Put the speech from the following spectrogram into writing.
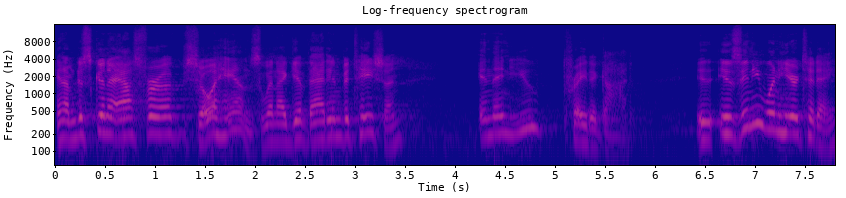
And I'm just going to ask for a show of hands when I give that invitation. And then you pray to God. Is, anyone here today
